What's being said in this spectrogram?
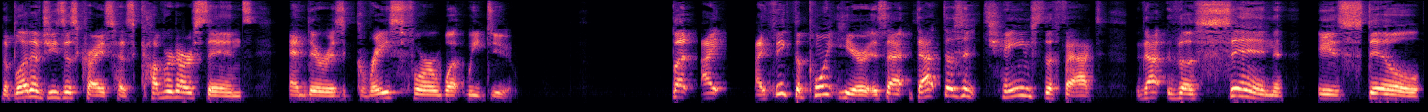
the blood of Jesus Christ has covered our sins, and there is grace for what we do. But I, I think the point here is that that doesn't change the fact that the sin is still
